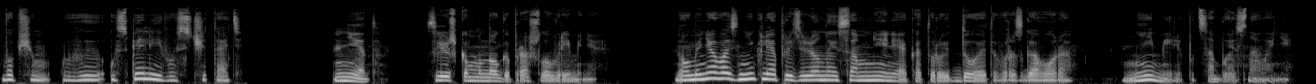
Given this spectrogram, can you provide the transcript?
В общем, вы успели его считать? Нет, слишком много прошло времени. Но у меня возникли определенные сомнения, которые до этого разговора не имели под собой оснований.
